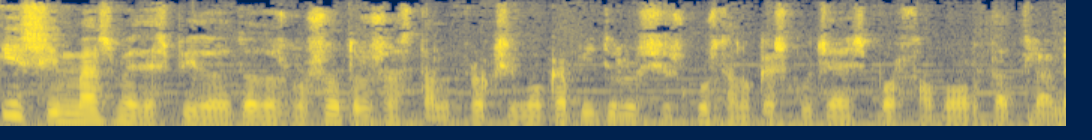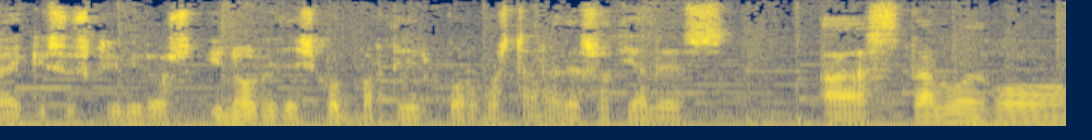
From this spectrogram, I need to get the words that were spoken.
Y sin más me despido de todos vosotros hasta el próximo capítulo. Si os gusta lo que escucháis, por favor dadle a like y suscribiros y no olvidéis compartir por vuestras redes sociales. Hasta luego.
